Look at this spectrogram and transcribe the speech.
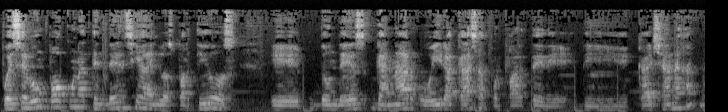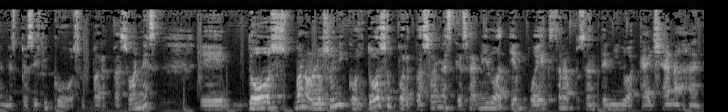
pues se ve un poco una tendencia en los partidos eh, donde es ganar o ir a casa por parte de, de Kyle Shanahan, en específico supertazones. Eh, dos, bueno, los únicos dos supertazones que se han ido a tiempo extra, pues han tenido a Kyle Shanahan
